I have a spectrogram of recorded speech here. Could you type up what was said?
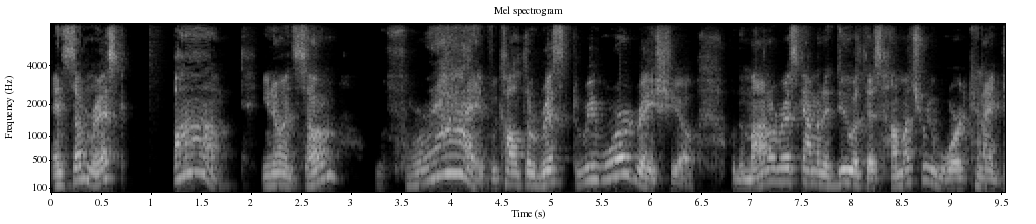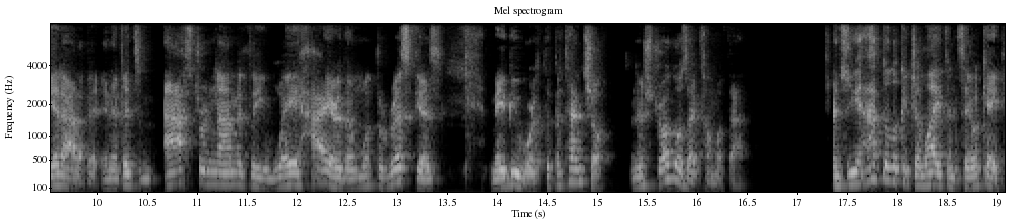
and some risk bomb. You know, and some thrive. We call it the risk reward ratio. With the amount of risk I'm going to do with this, how much reward can I get out of it? And if it's astronomically way higher than what the risk is, maybe worth the potential. And there's struggles that come with that. And so you have to look at your life and say, okay,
